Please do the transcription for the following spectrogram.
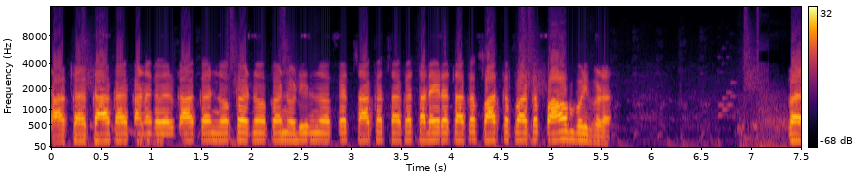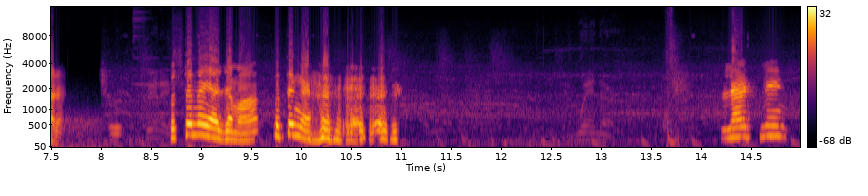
காக்கா காக்க கணக்கதல் காக்க நோக்க நோக்க நொடியில் நோக்க தாக்க தாக்க தடையிற தாக்க பார்க்க பார்க்க பாவம் பொழிபட பாரு குத்துங்க யாஜமா குத்துங்க Let's.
